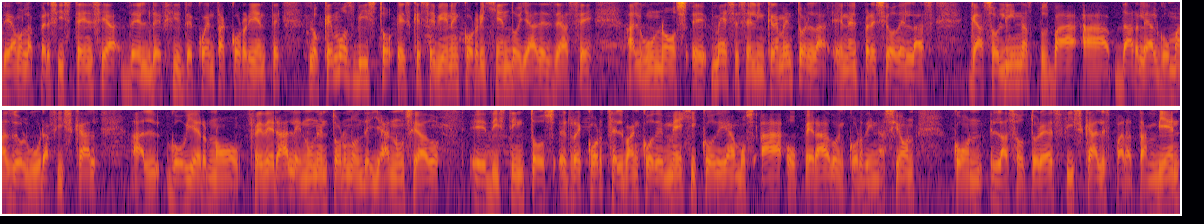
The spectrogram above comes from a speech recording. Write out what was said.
digamos, la persistencia del déficit de cuenta corriente, lo que hemos visto es que se vienen corrigiendo ya desde hace algunos meses. El incremento en, la, en el precio de las gasolinas pues va a darle algo más de holgura fiscal al gobierno federal en un entorno donde ya anunciado eh, distintos recortes. El Banco de México, digamos, ha operado en coordinación con las autoridades fiscales para también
